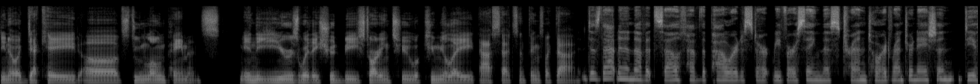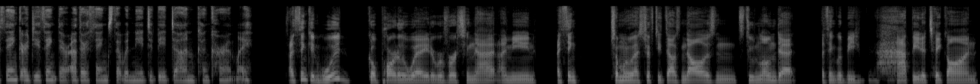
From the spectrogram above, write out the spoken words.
you know, a decade of student loan payments in the years where they should be starting to accumulate assets and things like that. Does that in and of itself have the power to start reversing this trend toward renter nation, do you think? Or do you think there are other things that would need to be done concurrently? I think it would go part of the way to reversing that. I mean, I think someone who has $50,000 in student loan debt, I think would be happy to take on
